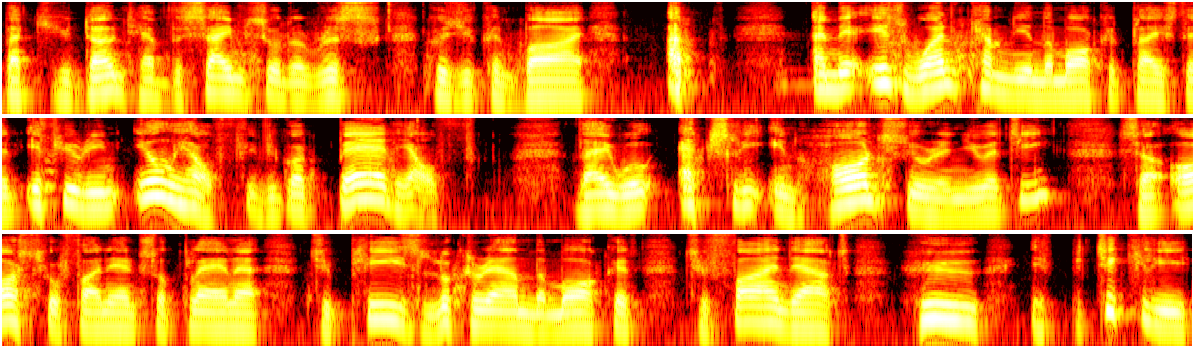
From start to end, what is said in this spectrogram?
but you don't have the same sort of risk because you can buy up. And there is one company in the marketplace that if you're in ill health, if you've got bad health, they will actually enhance your annuity. So ask your financial planner to please look around the market to find out who, if particularly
